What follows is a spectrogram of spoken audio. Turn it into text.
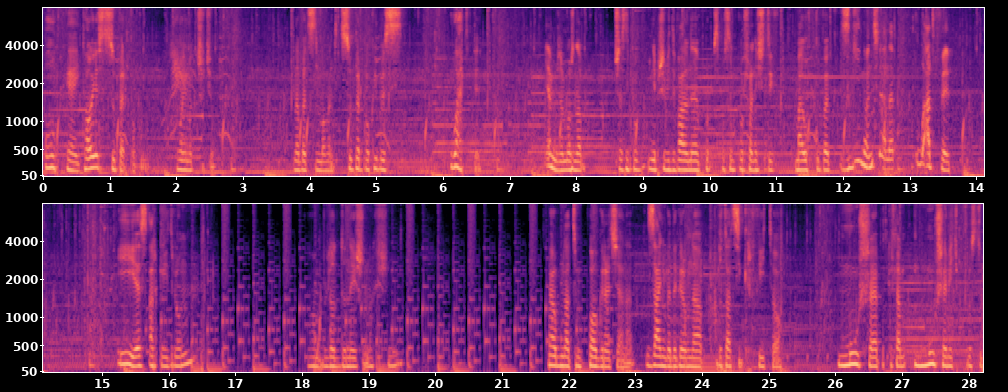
Okej, okay, to jest super pokój. W moim odczuciu. Na obecny moment. Super pokój, jest łatwy. Wiem, że można przez nieprzewidywalny sposób poruszania się tych małych kupek zginąć, ale łatwy. I jest Arcade Room. O, Blood Donation Machine. Chciałbym na tym pograć, ale zanim będę grał na dotacji krwi, to muszę, podkreślam, muszę mieć po prostu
